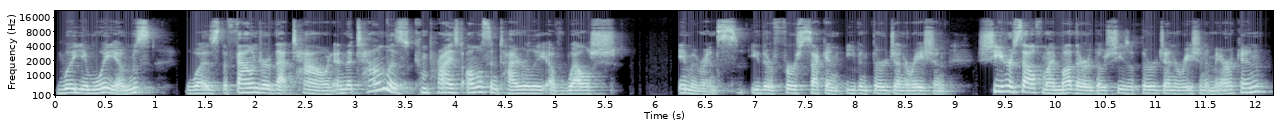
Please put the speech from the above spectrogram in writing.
William Williams, was the founder of that town. And the town was comprised almost entirely of Welsh immigrants, either first, second, even third generation. She herself, my mother, though she's a third generation American,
